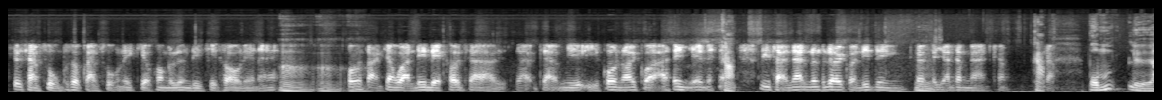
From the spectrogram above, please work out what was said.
เชี่ยวชาญสูงประสบการณ์สูงในเกี่ยวข้องกับเรื่องดิจิทัลเนี่ยนะฮะเออเออเพราะว่าต่างจังหวัดนี่เด็กเขาจะจะจะมีอีโก้น้อยกว่าอะไรอย่างเงี้ยนะครับมีฐานะน้อยกว่านิดนึงก็อืมขยันทำงานครับครับครับ ผมเหลือ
